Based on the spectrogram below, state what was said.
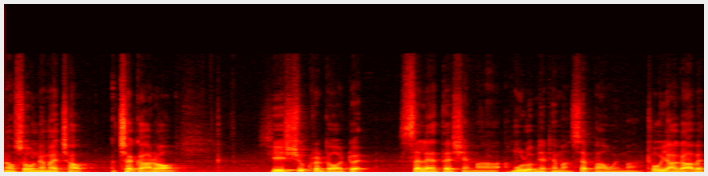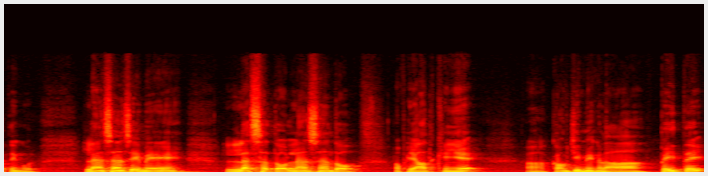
နောက်ဆုံးနံပါတ်6အချက်ကတော့ယေရှုခရစ်တော်အတွက်ဆက်လက်သက်ရှင်မှာအမှုတော်မြတ်ထဲမှာဆက်ပါဝင်မှာထိုရာကပဲသင်ကိုလန်းဆန်းစေမယ်လက်ဆက်တော်လန်းဆန်းတော်ဘုရားသခင်ရဲ့အာကောင်းကြီးမင်္ဂလာဘိတ်သိက်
